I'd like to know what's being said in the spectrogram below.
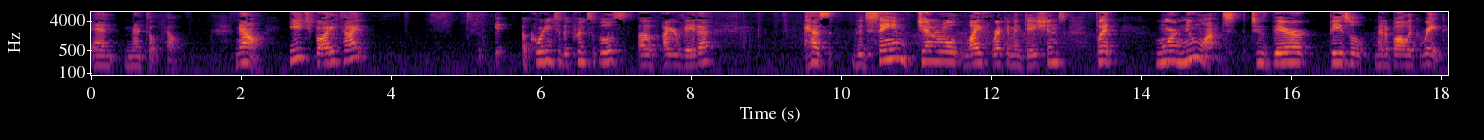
and mental health. Now, each body type according to the principles of Ayurveda, has the same general life recommendations, but more nuance to their basal metabolic rate,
